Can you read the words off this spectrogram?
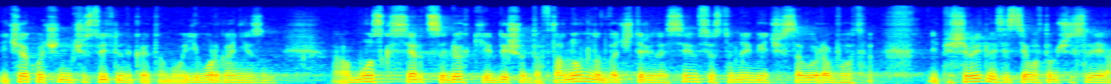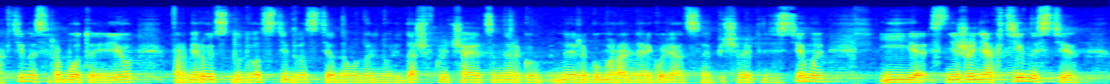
и человек очень чувствительный к этому, его организм. А мозг, сердце, легкие дышат автономно 24 на 7, все остальное имеет часовую работу. И пищеварительная система, в том числе активность работы, ее формируется до 20-21.00. Дальше включается нейрогуморальная регуляция пищеварительной системы и снижение активности а,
